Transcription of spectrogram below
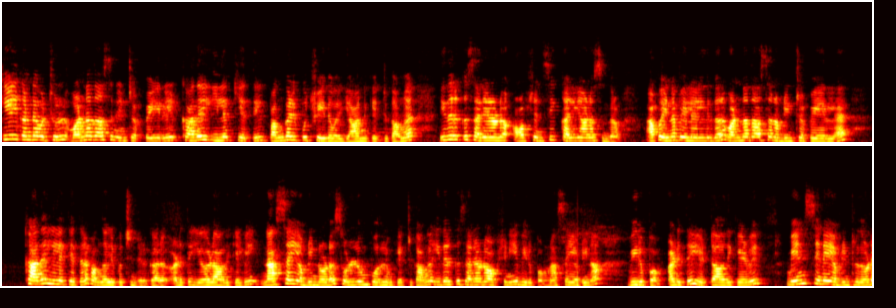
கீழ்கண்டவற்றுள் வண்ணதாசன் என்ற பெயரில் கதை இலக்கியத்தில் பங்களிப்பு செய்தவர் யாருன்னு கேட்டிருக்காங்க. இதற்கு சரியான ஆப்ஷன் சி கல்யாண சுந்தரம். அப்ப என்ன பெயர்ல எழுதியிருக்காரு? வண்ணதாசன் அப்படின்ற பெயர்ல கதை இலக்கியத்துல பங்களிப்பு செஞ்சிருக்காரு. அடுத்து ஏழாவது கேள்வி நசை அப்படின்றோட சொல்லும் பொருளும் கேட்டிருக்காங்க. இதற்கு சரியான ஆப்ஷனே விருப்பம். நசை அப்படின்னா விருப்பம். அடுத்து எட்டாவது கேள்வி மென்சினை அப்படின்றதோட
